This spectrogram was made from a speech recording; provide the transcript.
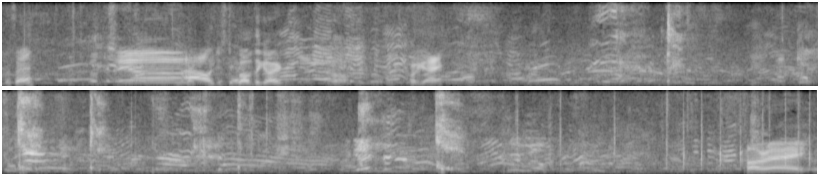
What's that? Hey, uh, Ow, just above the guard? Oh, poor guy. All right.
